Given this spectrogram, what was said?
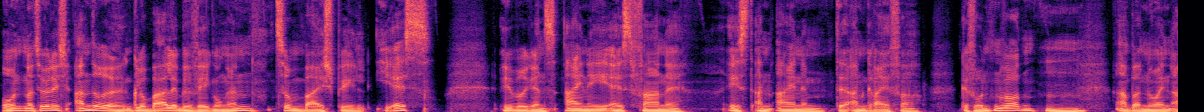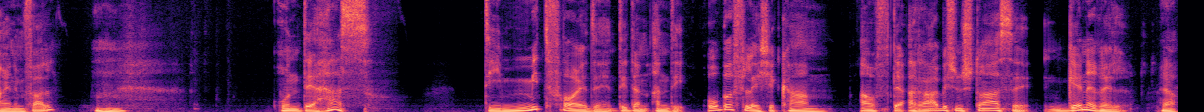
Und natürlich andere globale Bewegungen, zum Beispiel IS. Übrigens, eine IS-Fahne ist an einem der Angreifer gefunden worden, mhm. aber nur in einem Fall. Mhm. Und der Hass, die Mitfreude, die dann an die Oberfläche kam, auf der arabischen Straße generell, ja.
